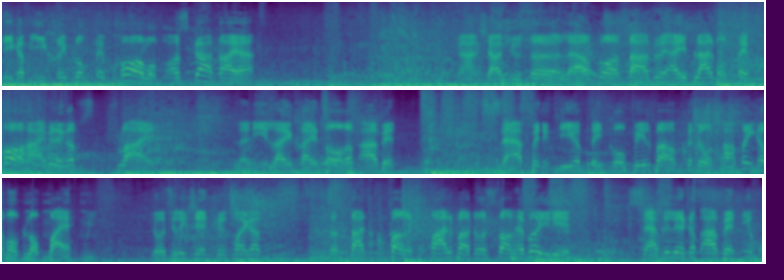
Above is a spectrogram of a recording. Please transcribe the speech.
นี่ครับอีคลิปลงเต็มข้อผมออสการ์ตายฮะ ง้างชาร์ปชูเตอร์แล้วก็ตามด้วยไอ b บลสผมเต็มข้อหายไปเลยครับฟลายและนี่ไล่ใครต่อครับอาเบดแซฟไปหนึ่งทีครับติดโคฟิลเปล่ากระโดดทำไม่ครับผมหลบไป โดนซิลิเชนคึงไว้ครับสตันเปิดมาหรือเปล่าโดนสตอมแฮมเมอร์อยู่ดีแซฟเรื่อยๆครับอาเบดนี่โห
